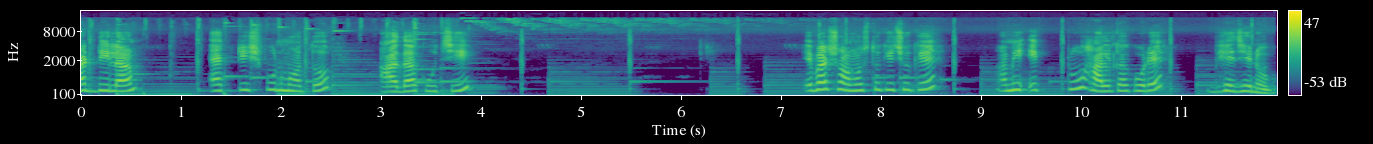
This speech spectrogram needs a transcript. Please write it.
আর দিলাম এক স্পুন মতো আদা কুচি। এবার সমস্ত কিছুকে আমি একটু হালকা করে ভেজে নেব।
